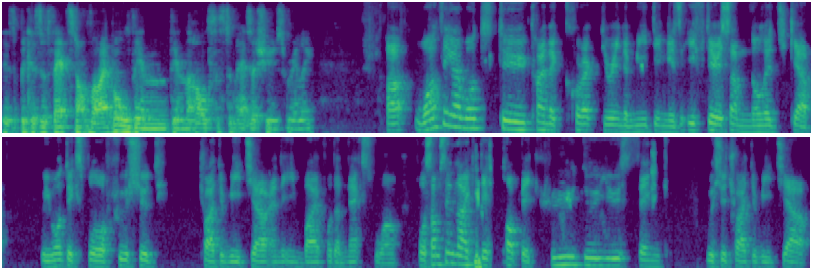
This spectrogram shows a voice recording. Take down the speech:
is because if that's not viable, then then the whole system has issues, really. Uh, one thing I want to kind of correct during the meeting is if there is some knowledge gap, we want to explore who should try to reach out and invite for the next one. For something like this topic, who do you think we should try to reach out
